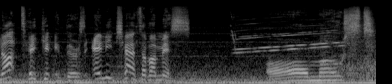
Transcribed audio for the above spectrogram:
Not take it if there's any chance of a miss. Almost.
